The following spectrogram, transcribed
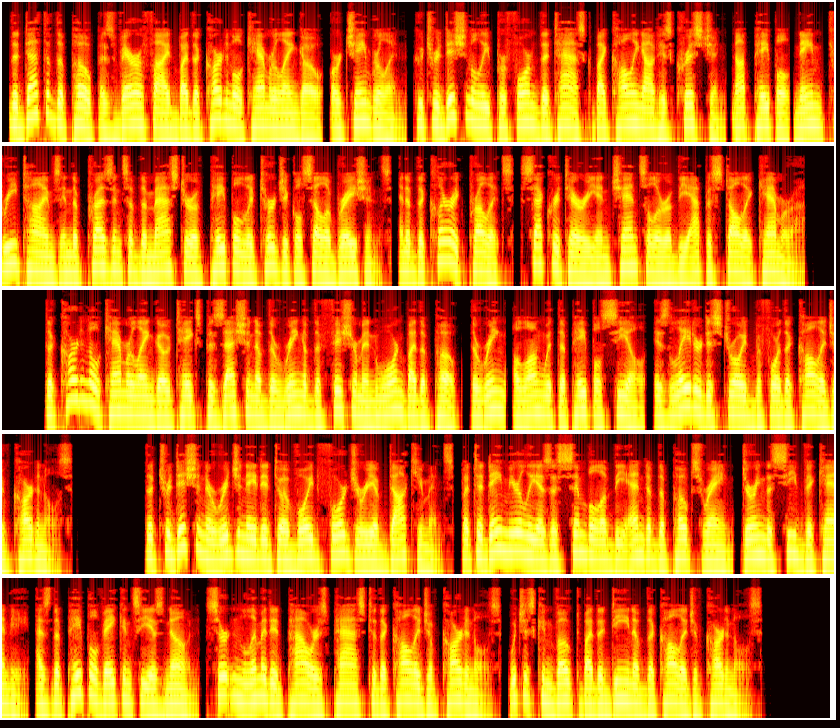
The death of the pope is verified by the Cardinal Camerlengo, or Chamberlain, who traditionally performed the task by calling out his Christian not papal name three times in the presence of the master of papal liturgical celebrations, and of the cleric prelates, secretary and chancellor of the Apostolic Camera. The Cardinal Camerlengo takes possession of the ring of the fisherman worn by the pope. The ring, along with the papal seal, is later destroyed before the College of Cardinals. The tradition originated to avoid forgery of documents, but today merely as a symbol of the end of the Pope's reign. During the sede vacante, as the papal vacancy is known, certain limited powers pass to the College of Cardinals, which is convoked by the Dean of the College of Cardinals.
